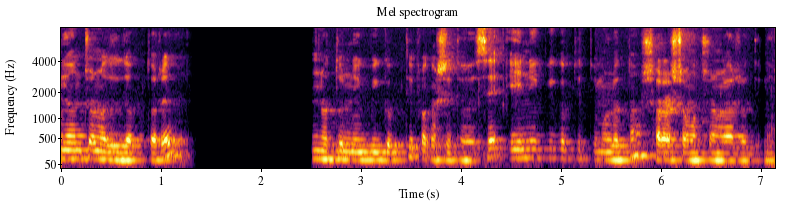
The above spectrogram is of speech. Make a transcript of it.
নিয়ন্ত্রণ অধিদপ্তরে নতুন নিয়োগ বিজ্ঞপ্তি প্রকাশিত হয়েছে। এই নিয়োগ বিজ্ঞপ্তিটি মূলত স্বরাষ্ট্র মন্ত্রণালয়ের অধীনে।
